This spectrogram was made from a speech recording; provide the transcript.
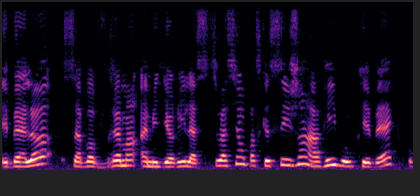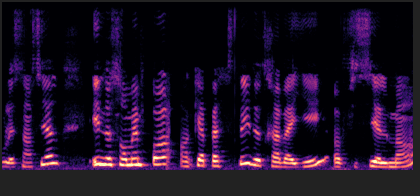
eh bien là, ça va vraiment améliorer la situation parce que ces gens arrivent au Québec pour l'essentiel et ne sont même pas en capacité de travailler officiellement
